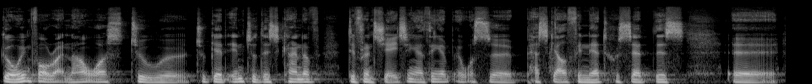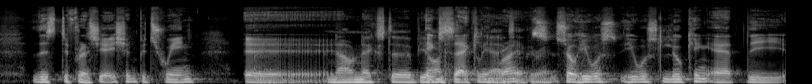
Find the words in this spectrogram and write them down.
going for right now was to uh, to get into this kind of differentiating. I think it, it was uh, Pascal Finette who said this uh, this differentiation between uh, now next uh, beyond exactly, yeah, right? exactly right. So he was he was looking at the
